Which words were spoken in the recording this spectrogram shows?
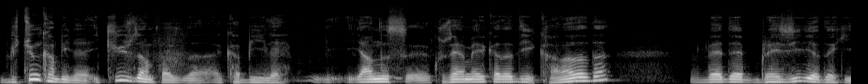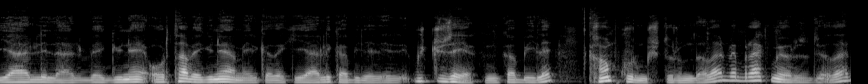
Bütün kabileler, 200'den fazla kabile, yalnız e, Kuzey Amerika'da değil, Kanada'da ve de Brezilya'daki yerliler ve Güney Orta ve Güney Amerika'daki yerli kabileleri 300'e yakın kabile kamp kurmuş durumdalar ve bırakmıyoruz diyorlar.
